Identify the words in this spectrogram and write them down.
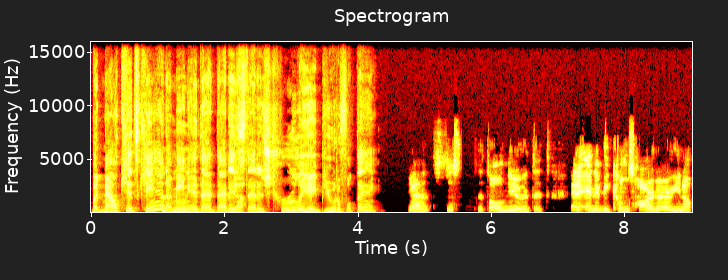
but now kids can. I mean, that that is Yeah. that is truly a beautiful thing. yeah it's just it's all new it's, it's and, and it becomes harder you know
